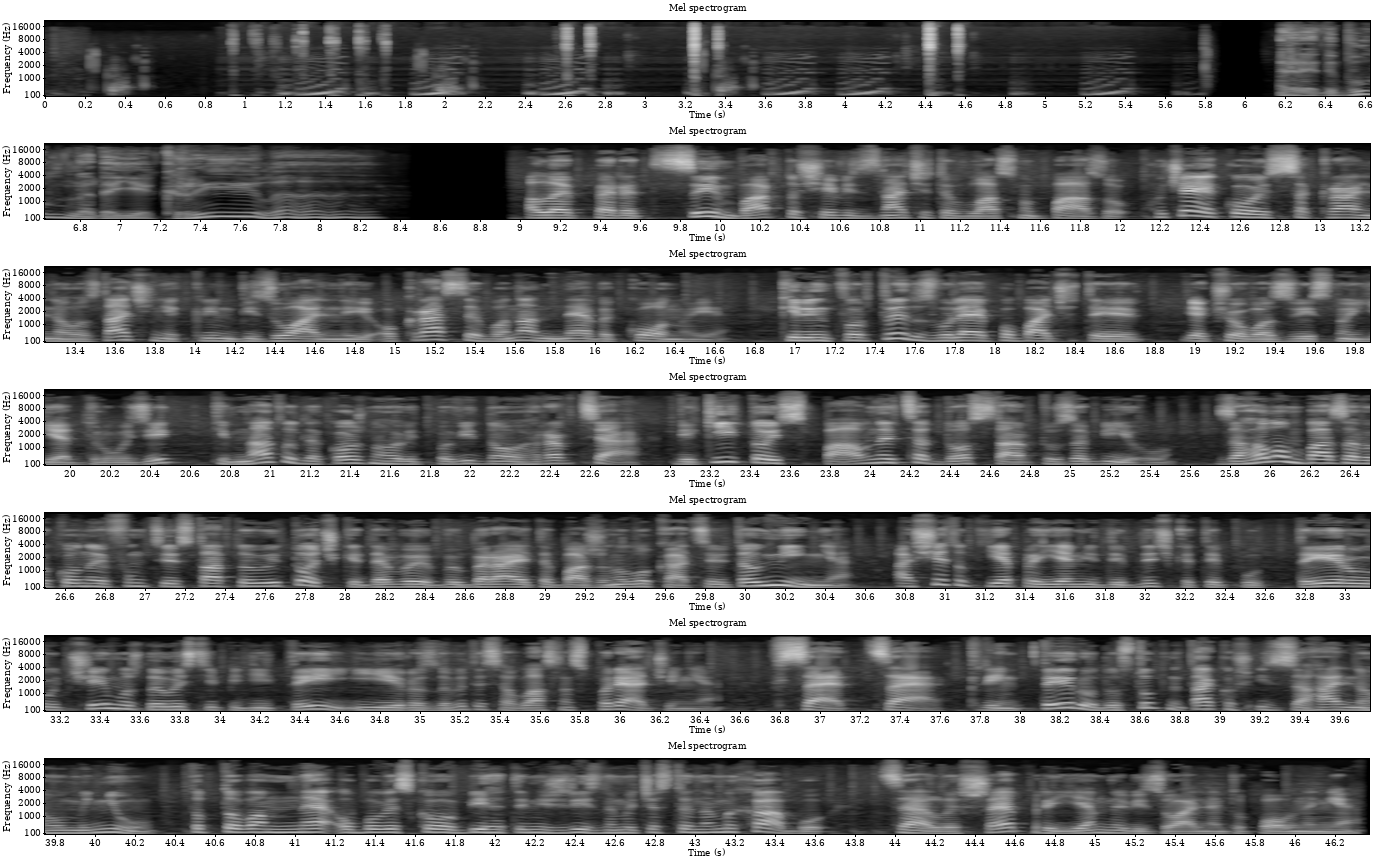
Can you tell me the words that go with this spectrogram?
Bull надає крила. Але перед цим варто ще відзначити власну базу, хоча якогось сакрального значення, крім візуальної окраси, вона не виконує. Killing Floor 3 дозволяє побачити, якщо у вас, звісно, є друзі, кімнату для кожного відповідного гравця, в якій той спавниться до старту забігу. Загалом база виконує функцію стартової точки, де ви вибираєте бажану локацію та вміння. А ще тут є приємні дрібнички типу тиру чи можливості підійти і роздивитися власне спорядження. Все це, крім тиру, доступне також із загального меню. Тобто вам не обов'язково бігати між різними частинами хабу, це лише приємне візуальне доповнення.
